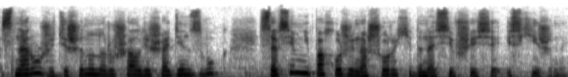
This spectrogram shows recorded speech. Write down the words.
Снаружи тишину нарушал лишь один звук, совсем не похожий на шорохи, доносившиеся из хижины.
